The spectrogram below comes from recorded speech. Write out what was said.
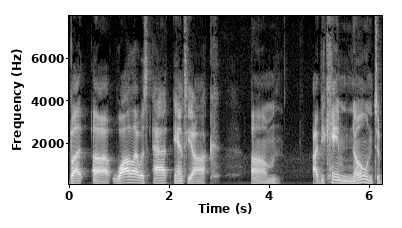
but uh, while I was at Antioch, um, I became known to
